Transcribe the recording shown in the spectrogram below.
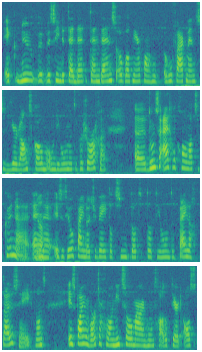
ik nu, we, we zien de tenden- tendens ook wat meer van hoe, hoe vaak mensen hier langskomen om die honden te verzorgen eh, doen ze eigenlijk gewoon wat ze kunnen. En Ja. is het heel fijn dat je weet dat, ze, dat, dat die hond een veilig thuis heeft. Want in Spanje wordt er gewoon niet zomaar een hond geadopteerd. Als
